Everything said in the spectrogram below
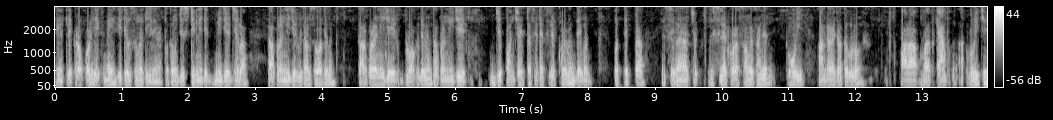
এখানে ক্লিক করার পরে এখানে ডিটেলসগুলো দিয়ে দেবেন। প্রথমে ডিস্ট্রিক্ট নিজের নিজের জেলা, তারপরে নিজের বিধানসভা দেবেন, তারপরে নিজের ব্লক দেবেন, তারপরে নিজের যে পঞ্চায়েতটা, সেটা সিলেক্ট করবেন। দেখবেন প্রত্যেকটা সিলেক্ট করার সঙ্গে সঙ্গে ওই আন্ডারে যতগুলো পাড়া বা ক্যাম্প রয়েছে,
